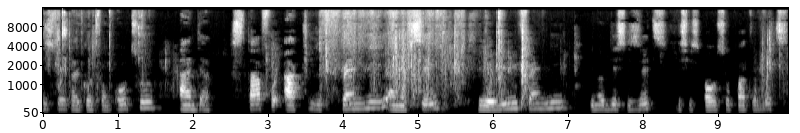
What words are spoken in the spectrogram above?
is what I got from O2, and the staff were actually friendly. and say, they were really friendly. You know, this is it. This is also part of it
